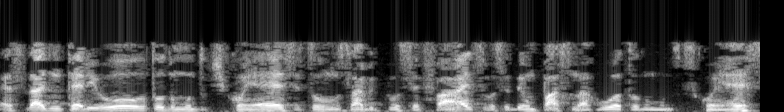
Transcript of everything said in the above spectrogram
É cidade interior, todo mundo te conhece, todo mundo sabe o que você faz. Se você der um passo na rua, todo mundo te conhece.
